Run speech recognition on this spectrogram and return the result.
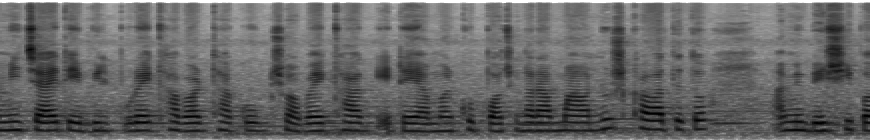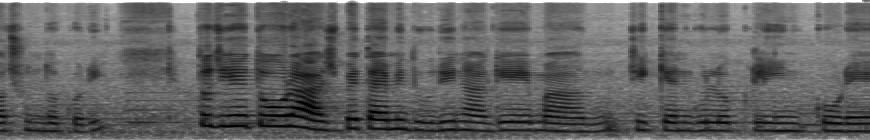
আমি চাই টেবিল পুরাই খাবার থাকুক, সবাই খাক, এটাই আমার খুব পছন্দ। আর মানুষ খাওয়াতে তো আমি বেশি পছন্দ করি। তো যেহেতু ওরা আসবে, তাই আমি দুদিন আগে চিকেনগুলো ক্লিন করে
